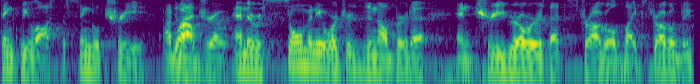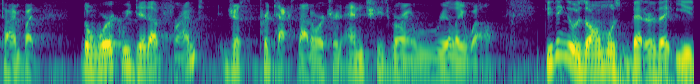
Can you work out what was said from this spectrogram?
think we lost a single tree out of Wow. that drought. And there were so many orchards in Alberta and tree growers that struggled, like struggled big time. But the work we did up front just protects that orchard, and she's growing really well. Do you think it was almost better that you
